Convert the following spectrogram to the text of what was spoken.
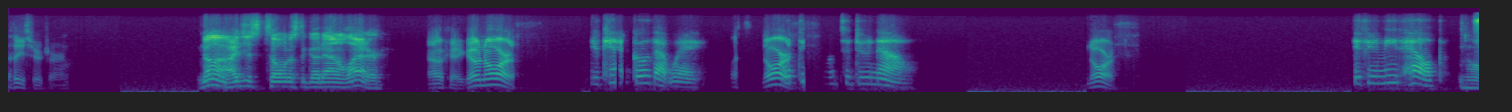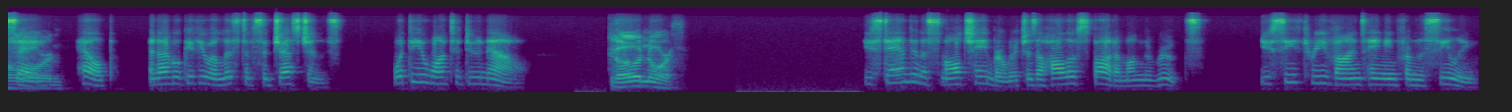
I think it's your turn. No, I just told us to go down a ladder. Okay, go north. You can't go that way. Let's north. What do you want to do now? North. If you need help, Oh, Say. Lord. help, and I will give you a list of suggestions. What do you want to do now? Go north. You stand in a small chamber which is a hollow spot among the roots. You see three vines hanging from the ceiling.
